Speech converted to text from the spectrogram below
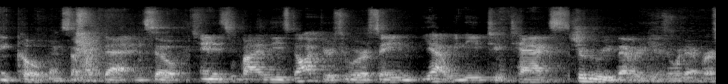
and Coke and stuff like that, and so and it's by these doctors who are saying, yeah, we need to tax sugary beverages or whatever,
